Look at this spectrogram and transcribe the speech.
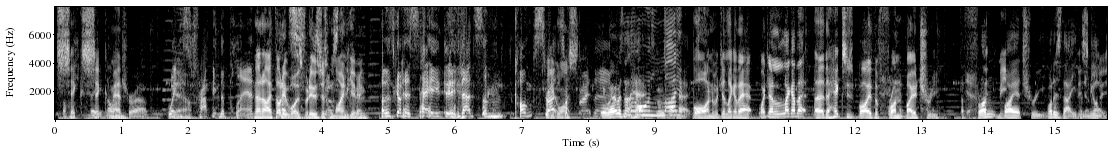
Sick, Mate, sick not a man. trap. Wait, Yeah. he's trapping the plant? No, no, I thought it That's was, but it was just mind giving. I was gonna say, dude, that's some comp strats wants- right there. Hey, where was that hex? Oh, Where was that hex? Lightborn, would you look at that? Would you look at that? Uh, the hex is by the front by a tree. The front me. by a tree. What does that even This mean? guy.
